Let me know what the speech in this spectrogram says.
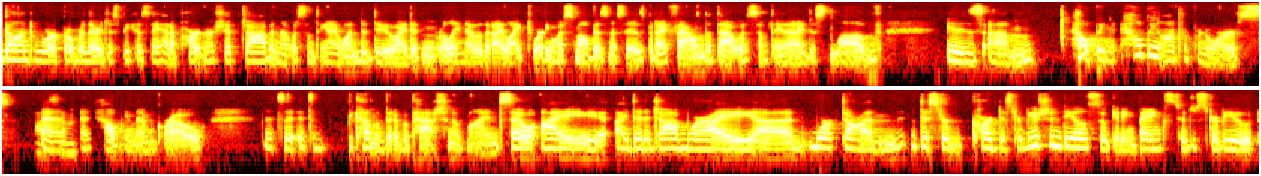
gone to work over there just because they had a partnership job and that was something I wanted to do. I didn't really know that I liked working with small businesses, but I found that that was something that I just love is um, helping helping entrepreneurs and, Awesome. and helping them grow. It's a, it's become a bit of a passion of mine. So I I did a job where I uh, worked on distrib- card distribution deals, so getting banks to distribute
